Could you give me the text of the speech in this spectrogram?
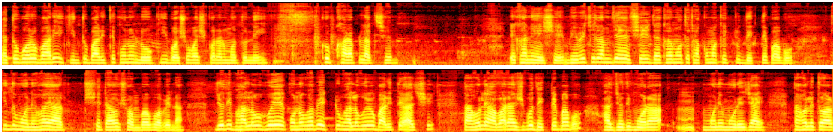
এত বড় বাড়ি, কিন্তু বাড়িতে কোনো লোকই বসবাস করার মতো নেই। খুব খারাপ লাগছে। এখানে এসে। ভেবেছিলাম যে শেষ দেখার মতো ঠাকুমাকে একটু দেখতে পাবো। কিন্তু মনে হয় আর সেটাও সম্ভব হবে না। যদি ভালো হয়ে, কোনোভাবে একটু ভালো হয়েও বাড়িতে আসে, তাহলে আবার আসব, দেখতে পাবো। আর যদি মরা মনে মরে যায়, তাহলে তো আর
